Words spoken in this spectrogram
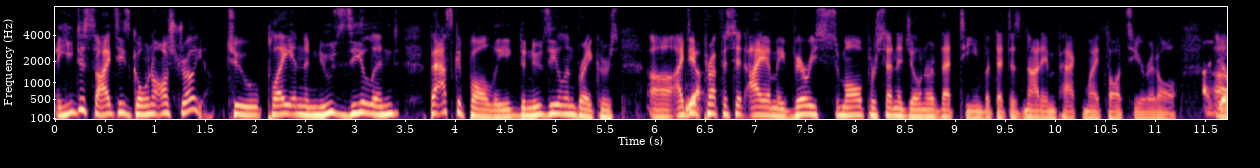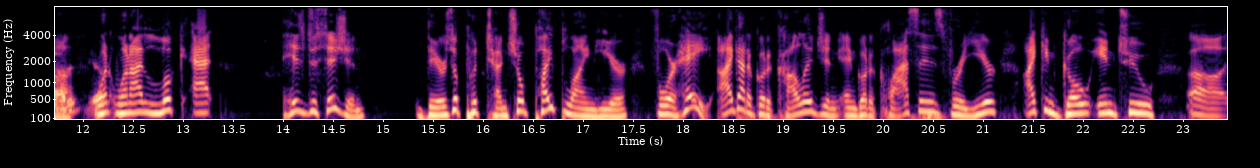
he decides he's going to Australia to play in the New Zealand Basketball League, the New Zealand Breakers. Uh, I did Yeah. preface it. I am a very small percentage owner of that team, but that does not impact my thoughts here at all. I got Uh, it, yeah. When when I look at his decision, there's a potential pipeline here for hey, I got to go to college and, and go to classes for a year. I can go into uh,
